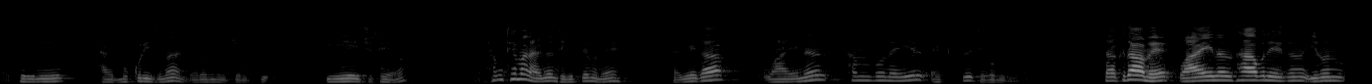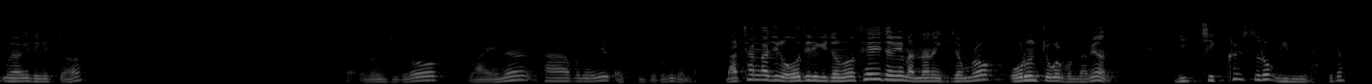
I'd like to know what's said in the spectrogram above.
자, 그림이 잘 못 그리지만 여러분들이 좀 기- 이해해 주세요. 자, 형태만 알면 되기 때문에 자, 얘가 y는 3분의 1 x제곱입니다. 자, 그 다음에 y는 4분의 1은 이런 모양이 되겠죠. 자, 이런 식으로 y는 4분의 1 x제곱이 된다. 마찬가지로 어디를 기점으로 세 점이 만나는 기점으로 오른쪽을 본다면 밑이 클수록 위입니다. 그죠?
